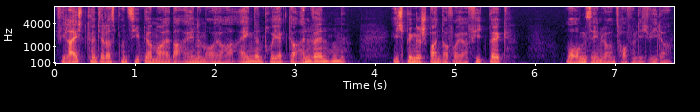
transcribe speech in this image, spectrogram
Vielleicht könnt ihr das Prinzip ja mal bei einem eurer eigenen Projekte anwenden. Ich bin gespannt auf euer Feedback. Morgen sehen wir uns hoffentlich wieder.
